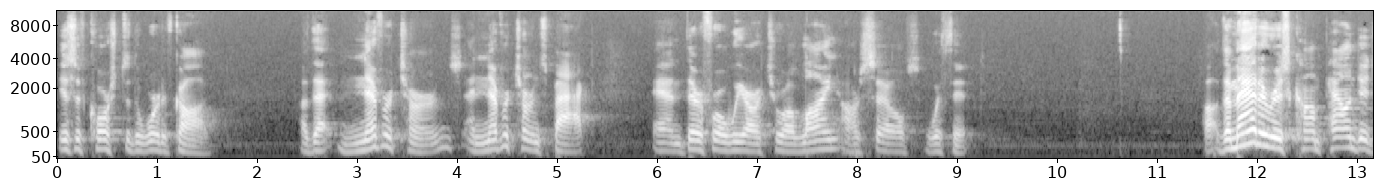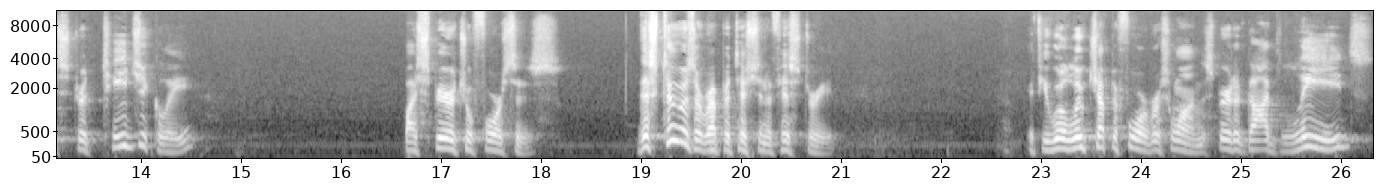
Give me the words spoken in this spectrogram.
is, of course, to the Word of God uh, that never turns and never turns back, and therefore we are to align ourselves with it. Uh, the matter is compounded strategically by spiritual forces. This too is a repetition of history. If you will, Luke chapter 4, verse 1, the Spirit of God leads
